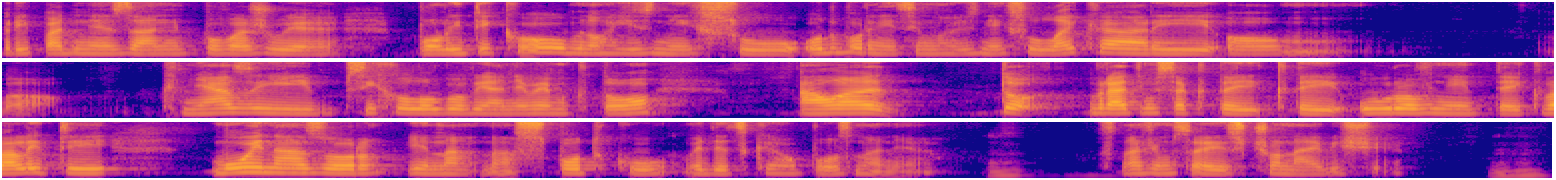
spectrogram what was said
prípadne zaň považuje politikov, mnohí z nich sú odborníci, mnohí z nich sú lekári, kňazi, psychológovia, neviem kto, ale to, vrátim sa k tej, k tej úrovni, tej kvality. Môj názor je na, na spodku vedeckého poznania. Mhm. Snažím sa ísť čo najvyššie. Mhm.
